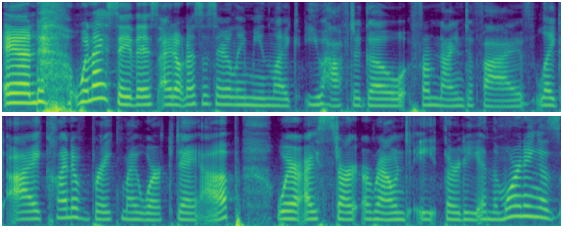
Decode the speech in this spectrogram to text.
And when I say this, I don't necessarily mean like you have to go from 9 to 5. Like I kind of break my work day up where I start around 8:30 in the morning is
